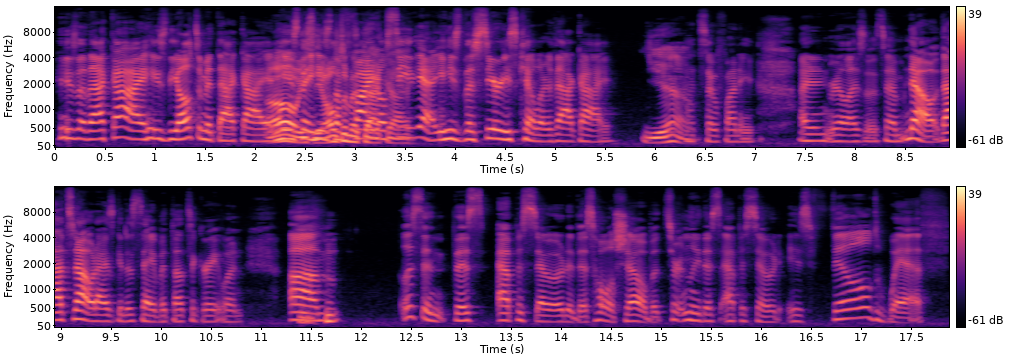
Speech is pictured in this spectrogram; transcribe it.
He's a that guy. He's the ultimate that guy. And Oh, he's the, he's the ultimate that final guy. se- yeah, he's the series killer, that guy. Yeah. That's so funny. I didn't realize it was him. No, that's not what I was going to say, but that's a great one. Um, listen, this episode, this whole show, but certainly this episode is filled with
